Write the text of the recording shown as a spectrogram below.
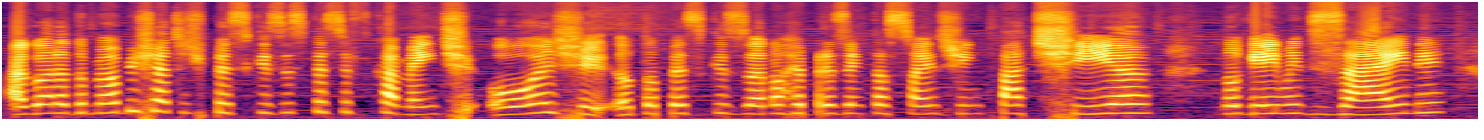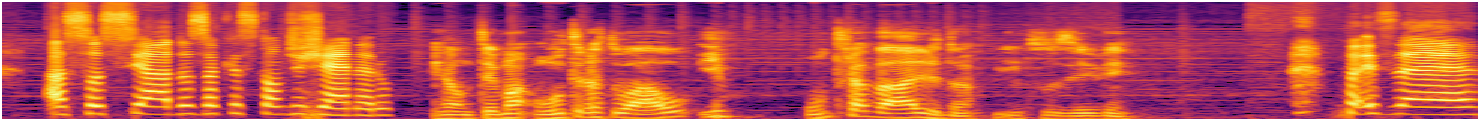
Agora, do meu objeto de pesquisa especificamente, hoje eu estou pesquisando representações de empatia no game design associadas à questão de gênero. É um tema ultra atual e ultra válido, inclusive. Pois é,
